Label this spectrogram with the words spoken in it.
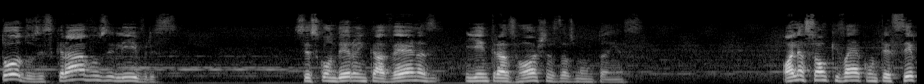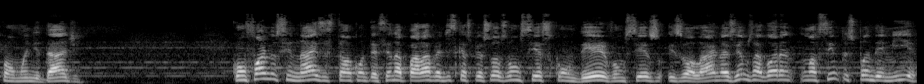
todos escravos e livres, se esconderam em cavernas e entre as rochas das montanhas. Olha só o que vai acontecer com a humanidade. Conforme os sinais estão acontecendo, a palavra diz que as pessoas vão se esconder, vão se isolar. Nós vemos agora uma simples pandemia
